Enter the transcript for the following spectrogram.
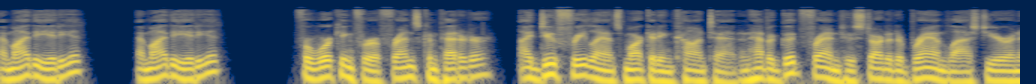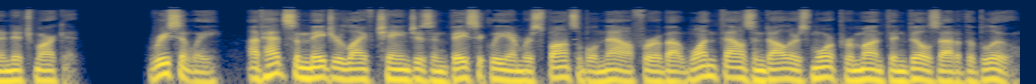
Am I the idiot? Am I the idiot? For working for a friend's competitor, I do freelance marketing content and have a good friend who started a brand last year in a niche market. Recently, I've had some major life changes and basically am responsible now for about $1,000 more per month in bills out of the blue.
